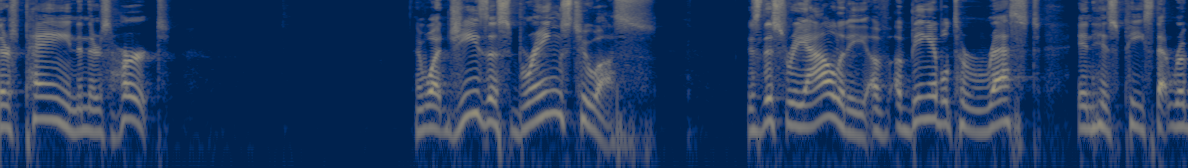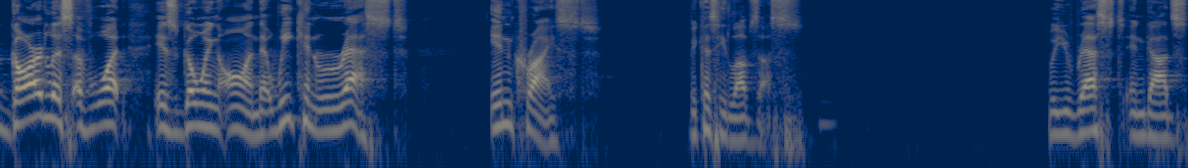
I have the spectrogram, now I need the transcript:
There's pain and there's hurt. And what Jesus brings to us is this reality of, of being able to rest in his peace, that regardless of what is going on, that we can rest in Christ because he loves us. Will you rest in God's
